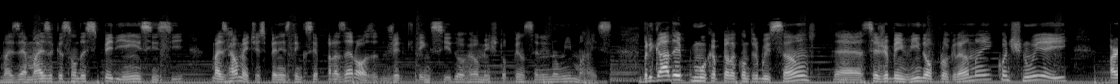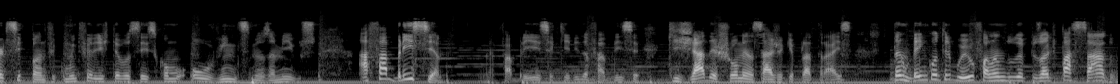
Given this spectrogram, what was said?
mas é mais a questão da experiência em si. Mas realmente a experiência tem que ser prazerosa, do jeito que tem sido, eu realmente estou pensando em não ir mais. Obrigado aí, Muca, pela contribuição. É, seja bem-vindo ao programa e continue aí participando. Fico muito feliz de ter vocês como ouvintes, meus amigos. A Fabrícia a Fabrícia, querida Fabrícia, que já deixou mensagem aqui para trás, também contribuiu falando do episódio passado,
